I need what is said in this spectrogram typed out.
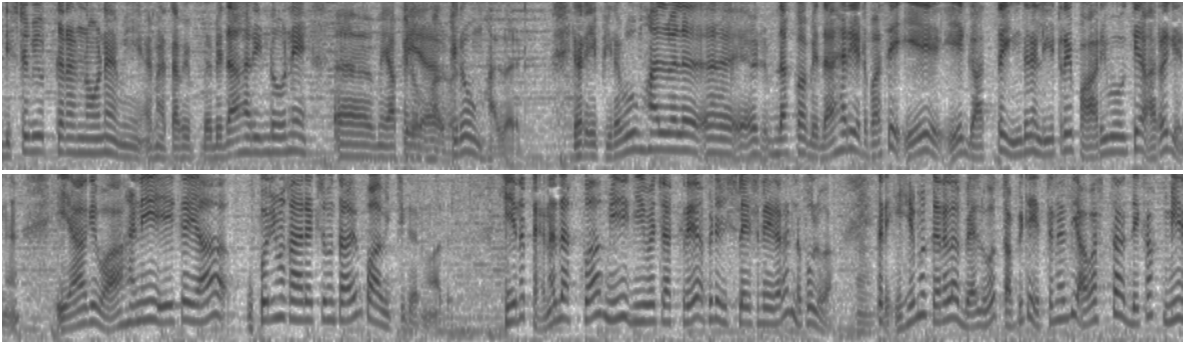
ඩිස්ට්‍රිබියුට් කරන්න ඕන මේ එම අපි බෙදාහරින්ඩ ඕනේ අපේ පිරවුම් හල්වලට. ඒ පිරවූම් හල්වල දක්වා බෙදා හැරියට පසේ ඒ ඒ ගත්ත ඉන්දන ලීටරේ පාරිභෝගකය අරගෙන එයාගේ වාහනේ ඒක යා උපරිම කාරක්ෂමතාවෙන් පාවිච්චි කරනවාද. කියන තැන දක්වා මේ ජීවචක්‍රය අපිට විශ්ලේෂණය කරන්න පුළුවන්. තට එහෙම කරලා බැලුවොත් අපිට එතනද අවස්ථා දෙකක් මේ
